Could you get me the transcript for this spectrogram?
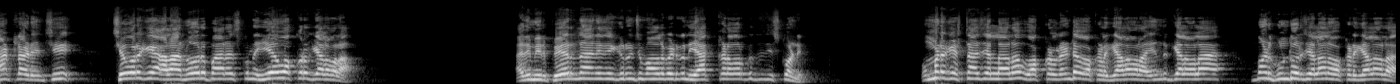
మాట్లాడించి చివరికి అలా నోరు పారేసుకున్న ఏ ఒక్కరు గెలవల? అది మీరు పేరు నాని దగ్గర నుంచి మొదలు పెట్టుకుని ఎక్కడ వరకు తీసుకోండి. ఉమ్మడి కృష్ణా జిల్లాలో ఒక్కళ్ళంటే ఒకళ్ళు గెలవలా? ఎందుకు గెలవలా? ఉమ్మడి గుంటూరు జిల్లాలో ఒక్కడు గెలవలా?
